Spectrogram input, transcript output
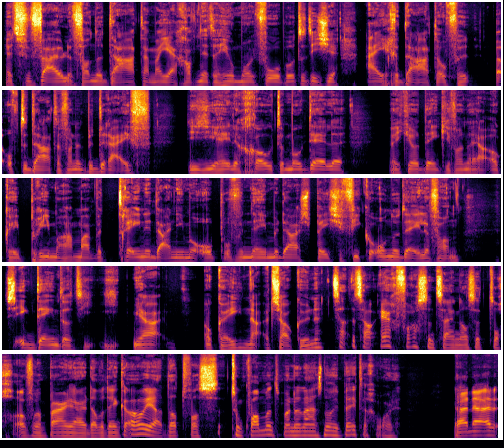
het vervuilen van de data. Maar jij gaf net een heel mooi voorbeeld. Het is je eigen data of, het- of de data van het bedrijf. Die, die hele grote modellen. Weet je wel, denk je van, nou ja, oké, prima. Maar we trainen daar niet meer op. Of we nemen daar specifieke onderdelen van. Dus ik denk dat, die, ja, oké, nou, het zou kunnen. Het zou, het zou erg verrassend zijn als het toch over een paar jaar dat we denken, oh ja, dat was, toen kwam het, maar daarna is het nooit beter geworden. Ja, nou,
